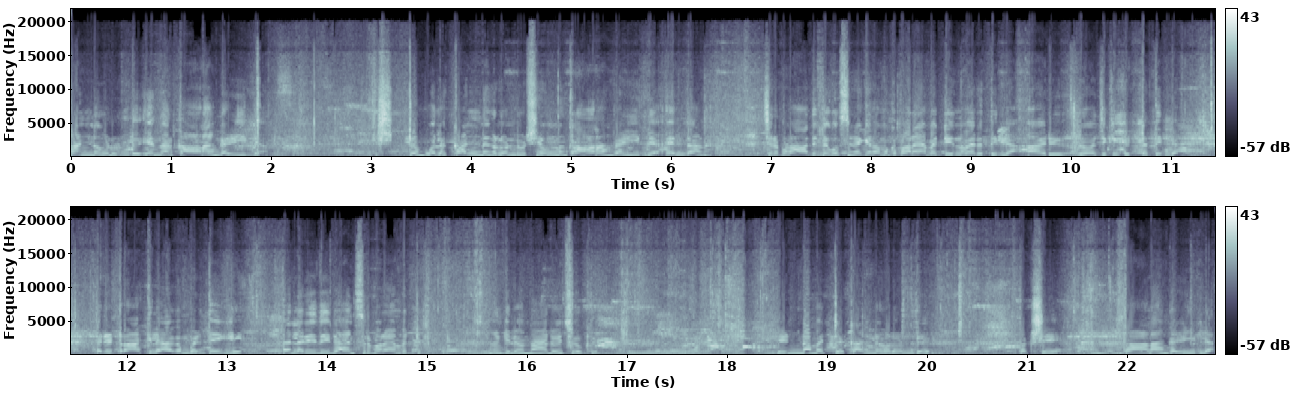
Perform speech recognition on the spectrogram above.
കണ്ണുകളുണ്ട്. എന്നാൽ കാണാൻ കഴിയില്ല. ഇഷ്ടം പോലെ കണ്ണുകളുണ്ട്. പക്ഷെ ഒന്നും കാണാൻ കഴിയില്ല. എന്താണ്? ചിലപ്പോൾ ആദ്യത്തെ ക്വസ്റ്റിനൊക്കെ നമുക്ക് പറയാൻ പറ്റിയെന്ന് വരത്തില്ല. ആ ഒരു ലോജിക്ക് കിട്ടത്തില്ല. ഒരു ട്രാക്കിലാകുമ്പോഴത്തേക്ക് നല്ല രീതിയിൽ ആൻസർ പറയാൻ പറ്റും. എങ്കിലും ഒന്ന് ആലോചിച്ച് നോക്ക്. എണ്ണമറ്റ കണ്ണുകളുണ്ട്. പക്ഷേ കാണാൻ കഴിയില്ല.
